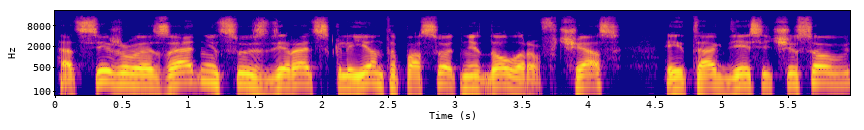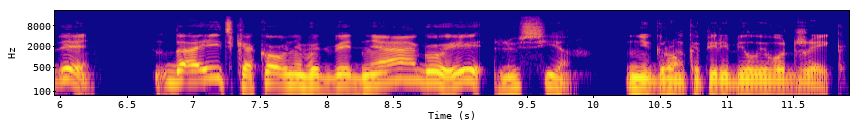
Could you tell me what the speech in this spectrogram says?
отсиживая задницу, сдирать с клиента по сотне долларов в час и так десять часов в день. Доить какого-нибудь беднягу и...» «Люсьен», — негромко перебил его Джейк.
